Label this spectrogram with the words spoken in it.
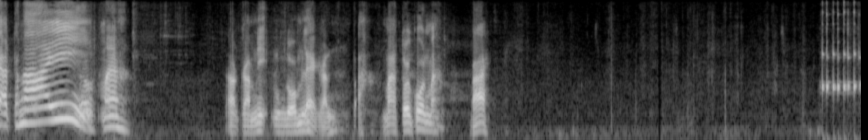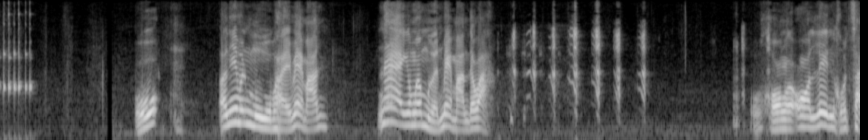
จัดให้มาอากรรมนี้ลุงโดมแลกกันไปะมาตัวก้นมาไป โอ้อันนี้มันหมูไผ่แม่มันแน่ยังมาเหมือนแม่มันแต่ว่าโอ้ของละอ่อนเล่นขดใส่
